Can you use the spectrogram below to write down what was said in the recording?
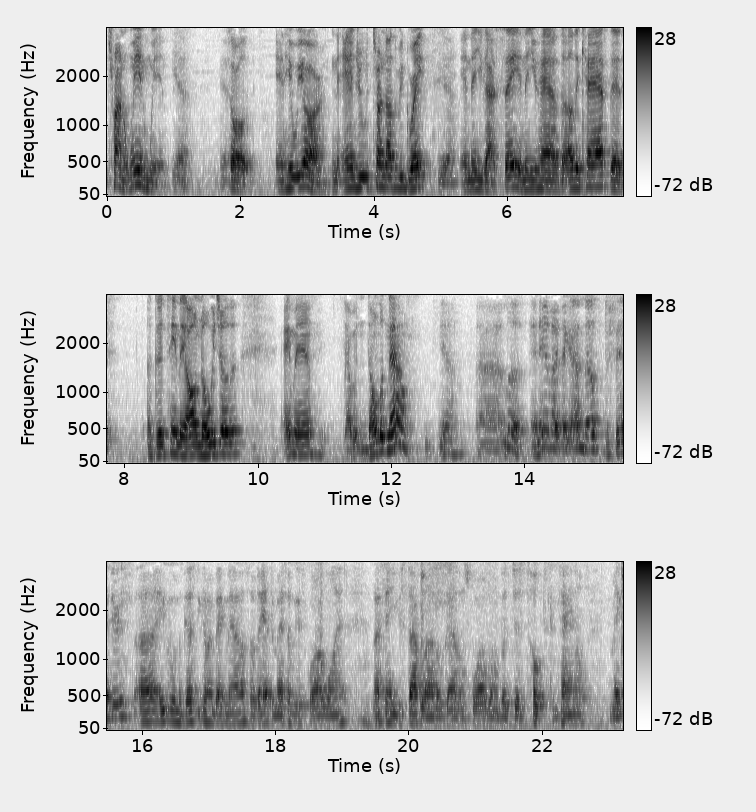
trying to win-win. Yeah. yeah. So, and here we are. And Andrew turned out to be great. Yeah. And then you got Say, and then you have the other cast that's a good team. They all know each other. Hey, man, don't look now. Yeah. Look, and then like they got enough defenders, uh, even with McGusty coming back now, so they have to match up against squad one. Not saying you can stop a lot of those guys on squad one, but just hope to contain them, make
